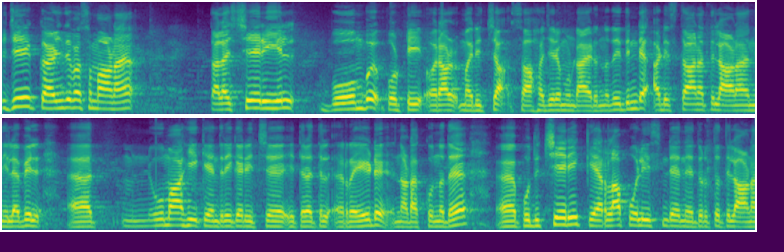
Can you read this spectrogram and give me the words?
വിജയ് കഴിഞ്ഞ ദിവസമാണ് തലശ്ശേരിയിൽ ബോംബ് പൊട്ടി ഒരാൾ മരിച്ച സാഹചര്യമുണ്ടായിരുന്നത്. ഇതിന്റെ അടിസ്ഥാനത്തിലാണ് നിലവിൽ ന്യൂമാഹി കേന്ദ്രീകരിച്ച് ഇത്തരത്തിൽ റെയ്ഡ് നടക്കുന്നത്. പുതുച്ചേരി കേരള പോലീസിന്റെ നേതൃത്വത്തിലാണ്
